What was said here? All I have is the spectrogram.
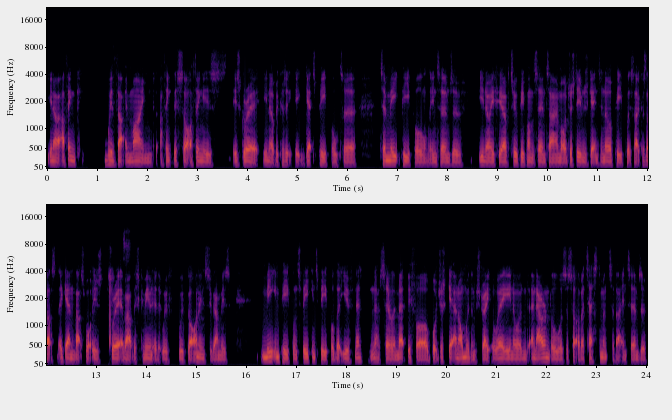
You know, I think with that in mind, I think this sort of thing is is great, you know, because it, it gets people to to meet people in terms of you know if you have two people on the same time or just even just getting to know people it's like because that's again that's what is great about this community that we've we've got on instagram is meeting people and speaking to people that you've ne- necessarily met before but just getting on with them straight away you know and, and arundel was a sort of a testament to that in terms of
